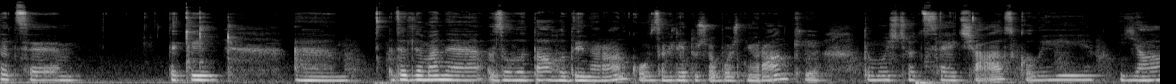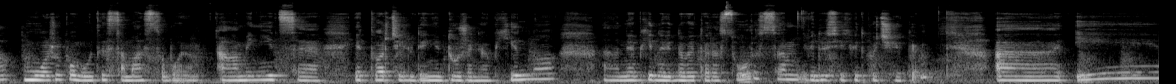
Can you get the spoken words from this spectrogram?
Знаєте, це такий. Е, це для мене золота година ранку. Взагалі дуже обожнюю ранки, тому що це час, коли я можу побути сама з собою. А мені це як творчій людині дуже необхідно. Е, Необхідно відновити ресурс, від усіх відпочити. Е, І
